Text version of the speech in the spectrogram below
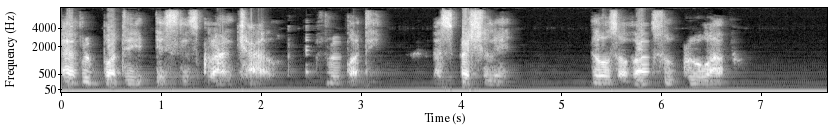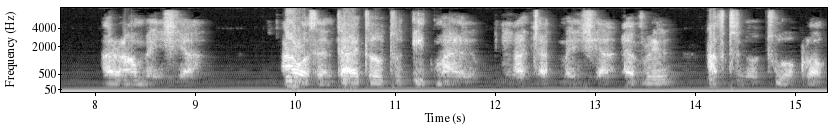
Everybody is his grandchild. Everybody, especially those of us who grew up around Manhyia. I was entitled to eat my lunch at Manhyia every afternoon, two o'clock.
